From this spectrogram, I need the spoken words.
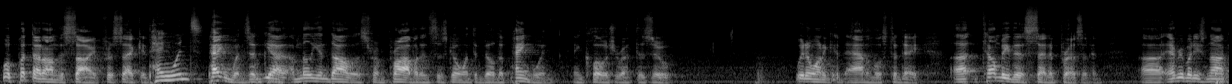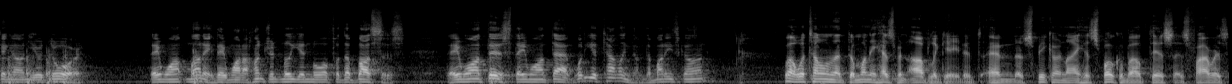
we'll put that on the side for a second. Penguins? Penguins, and yeah, a million dollars from Providence is going to build a penguin enclosure at the zoo. We don't want to get animals today. Uh, tell me this, Senate President. Uh, everybody's knocking on your door. They want money. They want 100 million more for the buses. They want this. They want that. What are you telling them? The money's gone. Well, we're telling them that the money has been obligated, and the speaker and I have spoke about this as far as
